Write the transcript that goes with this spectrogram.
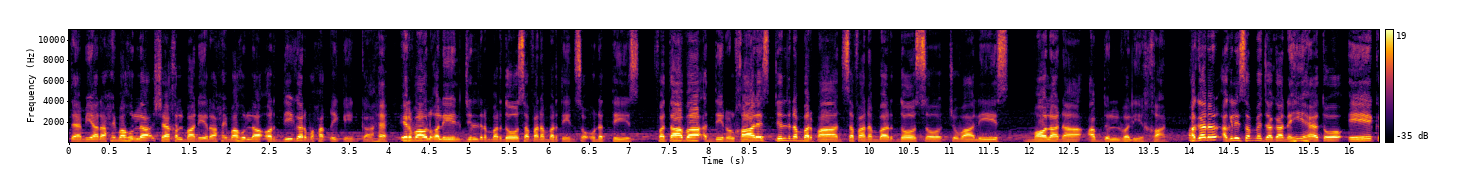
تیمیہ رحمہ اللہ، شیخ البانی رحمہ اللہ اور دیگر محققین کا ہے۔ ارواء الغلیل، جلد نمبر دو، صفحہ نمبر تین سو انتیس۔ فتح الدین الخالص، جلد نمبر پانچ، صفحہ نمبر دو سو چوالیس۔ مولانا عبد الولی خان۔ اگر اگلی صف میں جگہ نہیں ہے تو ایک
